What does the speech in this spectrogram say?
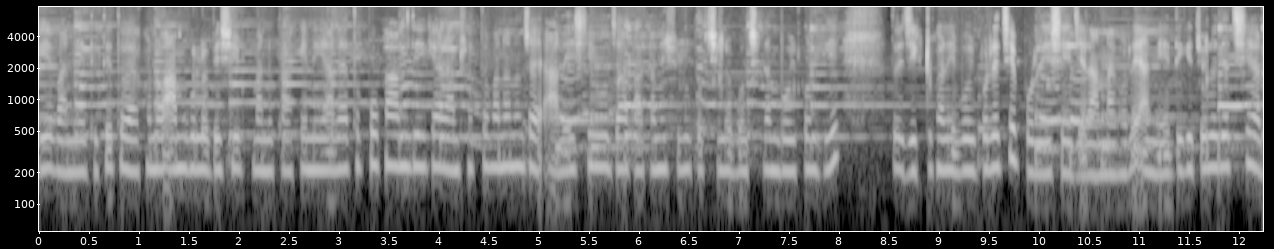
গিয়ে বানিয়ে দিতে। তো এখনও আমগুলো বেশি মানে পাকেনি। আর এত পোকা আম দিয়ে কি আর আম সত্য বানানো যায়? আর এসেও যা পাকামি শুরু করছিল, বলছিলাম বই পড় গিয়ে তো এই যে একটুখানি বই পড়েছে, পড়ে এসে যে রান্নাঘরে আমি এদিকে চলে যাচ্ছি আর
